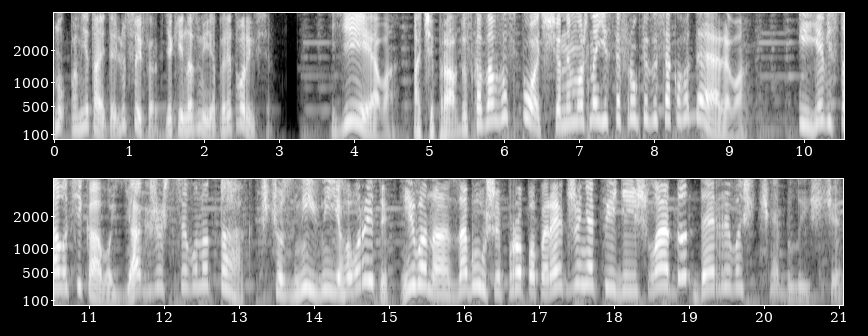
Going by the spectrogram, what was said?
Ну, пам'ятаєте, Люцифер, який на змія перетворився. Єва, а чи правду сказав Господь, що не можна їсти фрукти з усякого дерева? І Єві стало цікаво, як же ж це воно так, що змій вміє говорити, і вона, забувши про попередження, підійшла до дерева ще ближче.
